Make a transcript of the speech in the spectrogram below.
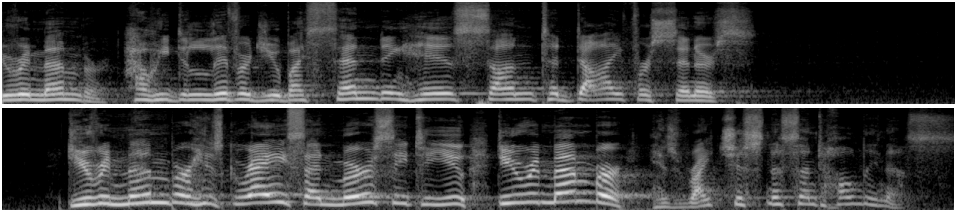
You remember how he delivered you by sending his son to die for sinners? Do you remember his grace and mercy to you? Do you remember his righteousness and holiness?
